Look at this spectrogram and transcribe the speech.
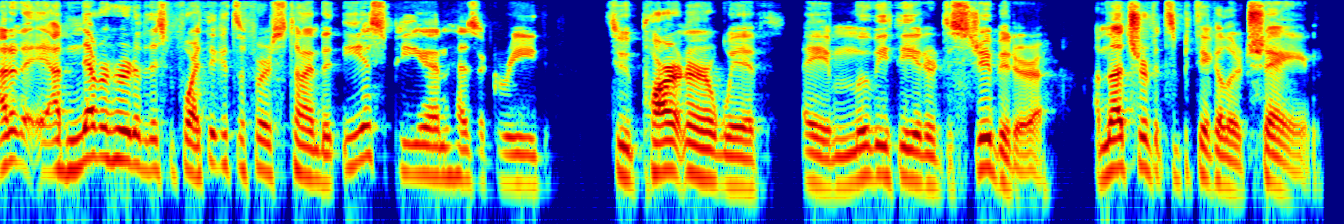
I don't. I've never heard of this before. I think it's the first time that ESPN has agreed to partner with a movie theater distributor I'm not sure if it's a particular chain,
